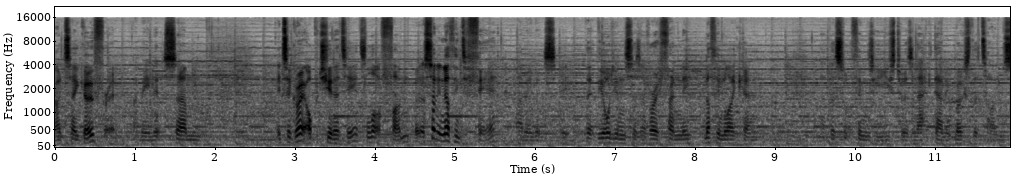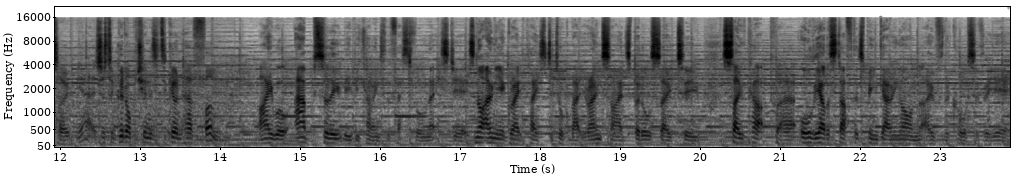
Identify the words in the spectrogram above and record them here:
I'd say go for it. I mean, it's um, it's a great opportunity, it's a lot of fun, but there's certainly nothing to fear. I mean, it, the, the, audiences are very friendly, nothing like uh, the sort of things you're used to as an academic most of the time. So yeah, it's just a good opportunity to go and have fun. I will absolutely be coming to the festival next year. It's not only a great place to talk about your own science, but also to soak up uh, all the other stuff that's been going on over the course of the year.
